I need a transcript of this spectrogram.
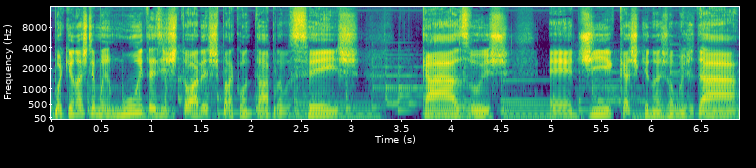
porque nós temos muitas histórias para contar para vocês, casos, é, dicas que nós vamos dar.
